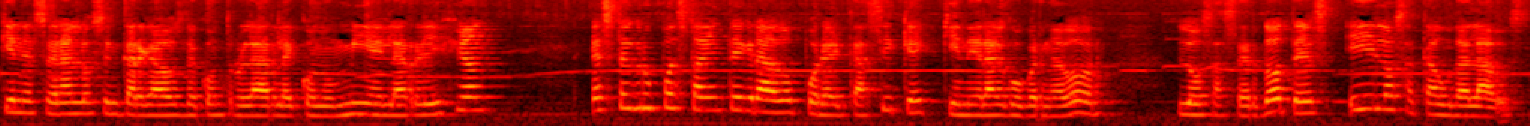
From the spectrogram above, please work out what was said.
quienes eran los encargados de controlar la economía y la religión. Este grupo estaba integrado por el cacique, quien era el gobernador, los sacerdotes y los acaudalados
